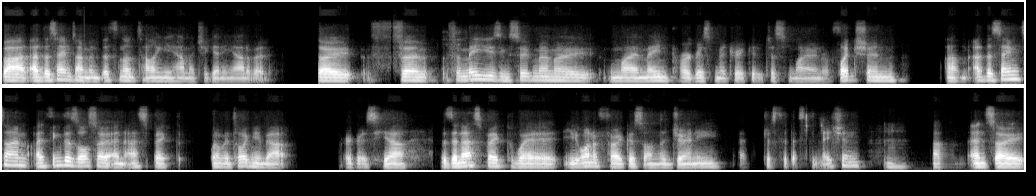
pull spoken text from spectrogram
But at the same time, that's not telling you how much you're getting out of it. So for for me using SuperMemo, my main progress metric is just my own reflection. Um, at the same time, I think there's also an aspect when we're talking about progress here. There's an aspect where you want to focus on the journey and just the destination. Mm. Um, and so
